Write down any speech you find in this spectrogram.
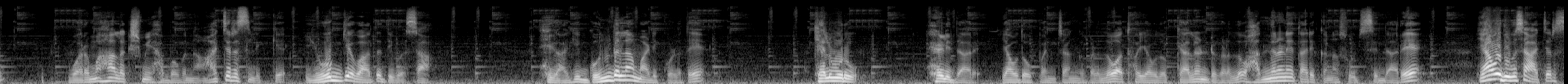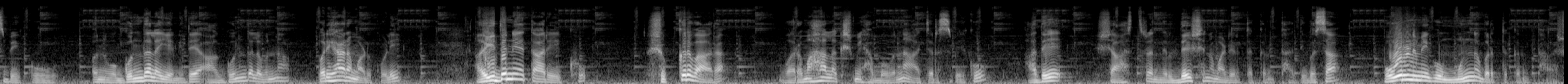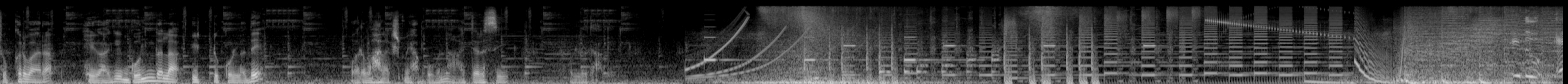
ವರಮಹಾಲಕ್ಷ್ಮಿ ಹಬ್ಬವನ್ನು ಆಚರಿಸಲಿಕ್ಕೆ ಯೋಗ್ಯವಾದ ದಿವಸ. ಹೀಗಾಗಿ ಗೊಂದಲ ಮಾಡಿಕೊಳ್ಳದೆ ಕೆಲವರು ಹೇಳಿದ್ದಾರೆ ಯಾವುದೋ ಪಂಚಾಂಗಗಳಲ್ಲೋ ಅಥವಾ ಯಾವುದೋ ಕ್ಯಾಲೆಂಡರ್ಗಳಲ್ಲೋ ಹನ್ನೆರಡನೇ ತಾರೀಕನ್ನು ಸೂಚಿಸಿದ್ದಾರೆ. ಯಾವ ದಿವಸ ಆಚರಿಸಬೇಕು ಅನ್ನುವ ಗೊಂದಲ ಏನಿದೆ, ಆ ಗೊಂದಲವನ್ನು ಪರಿಹಾರ ಮಾಡಿಕೊಳ್ಳಿ. ಐದನೇ ತಾರೀಕು ಶುಕ್ರವಾರ ವರಮಹಾಲಕ್ಷ್ಮಿ ಹಬ್ಬವನ್ನು ಆಚರಿಸಬೇಕು. ಅದೇ ಶಾಸ್ತ್ರ ನಿರ್ದೇಶನ ಮಾಡಿರ್ತಕ್ಕಂಥ ದಿವಸ, ಪೌರ್ಣಿಮೆಗೂ ಮುನ್ನ ಬರತಕ್ಕಂಥ ಶುಕ್ರವಾರ. ಹೀಗಾಗಿ ಗೊಂದಲ ಇಟ್ಟುಕೊಳ್ಳದೆ ವರಮಹಾಲಕ್ಷ್ಮಿ ಹಬ್ಬವನ್ನು ಆಚರಿಸಿ ಒಳ್ಳೆಯದಾಗಲಿ.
